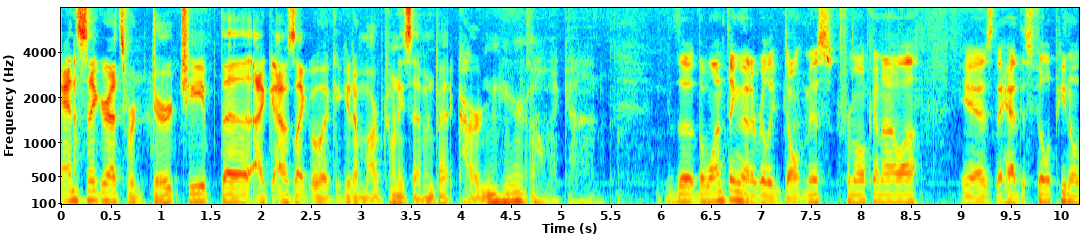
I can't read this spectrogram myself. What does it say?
and cigarettes were dirt cheap. The I, I was like, oh, I could get a Marb 27 pack carton here. Oh my god. the the one thing that I really don't miss from Okinawa is they had this Filipino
